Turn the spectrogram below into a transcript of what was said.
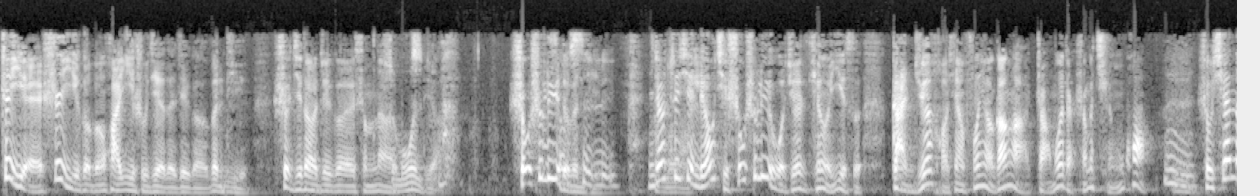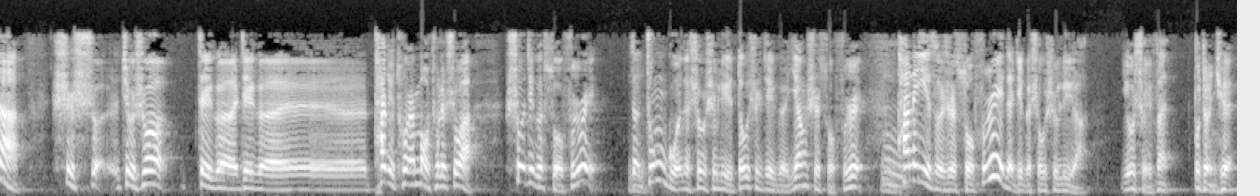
这也是一个文化艺术界的这个问题，涉及到这个什么呢？什么问题啊？收视率的问题。你知道最近聊起收视率，我觉得挺有意思，感觉好像冯小刚啊掌握点什么情况。嗯。首先呢是说，就是说这个这个，他就突然冒出来说啊，说这个索福瑞在中国的收视率都是这个央视索福瑞，他那意思是索福瑞的这个收视率啊。有水分不准确，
